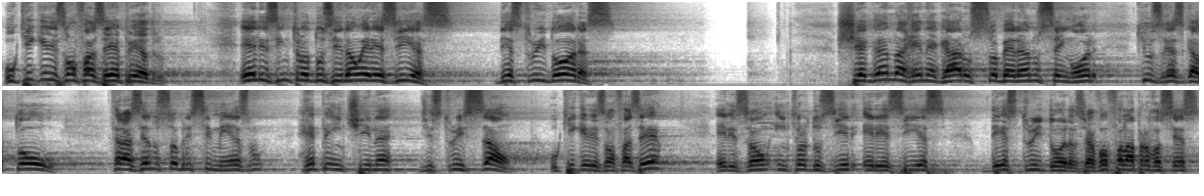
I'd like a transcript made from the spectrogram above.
O que, que eles vão fazer, Pedro? Eles introduzirão heresias destruidoras, chegando a renegar o soberano Senhor que os resgatou, trazendo sobre si mesmo repentina destruição. O que, que eles vão fazer? Eles vão introduzir heresias destruidoras. Já vou falar para vocês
